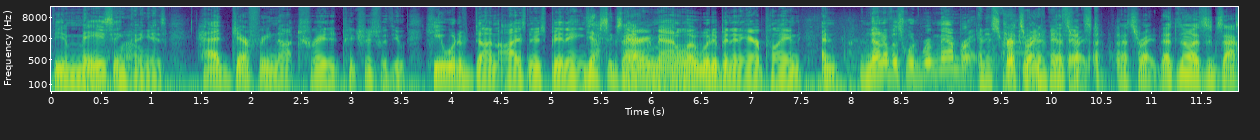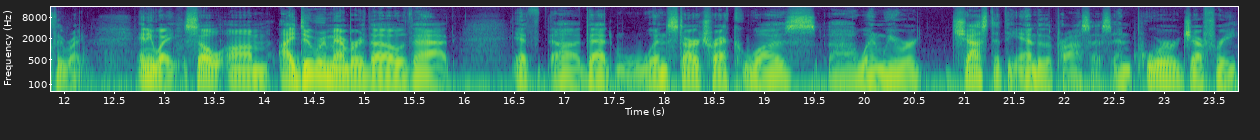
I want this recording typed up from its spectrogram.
The amazing thing is, had Jeffrey not traded pictures with you, he would have done Eisner's bidding. Yes, exactly. Barry Manilow would have been an airplane, and none of us would remember it. And the script That's right. wouldn't have been That's fixed. right. That's right. That's no. That's exactly right. Anyway, so um, I do remember though that at uh, that when Star Trek was uh, when we were just at the end of the process, and poor Jeffrey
